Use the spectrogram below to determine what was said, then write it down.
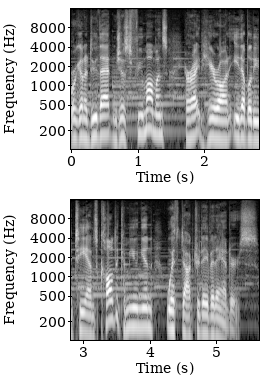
We're going to do that in just a few moments, right here on EWTN's Call to Communion with Dr. David Anders.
